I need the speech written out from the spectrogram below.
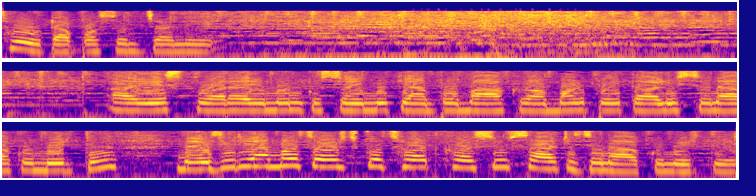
छवटा पसल जले आइएसद्वारा यमनको सैनिक क्याम्पमा आक्रमण पैंतालिस जनाको मृत्यु नाइजेरियामा चर्चको छत खस्यो साठी जनाको मृत्यु।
